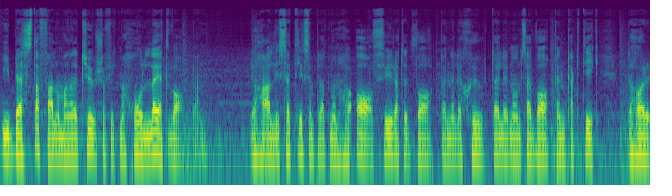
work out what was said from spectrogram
I bästa fall om man hade tur så fick man hålla i ett vapen. Jag har aldrig sett till exempel att någon har avfyrat ett vapen eller skjuta eller någon så här vapentaktik. Det har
